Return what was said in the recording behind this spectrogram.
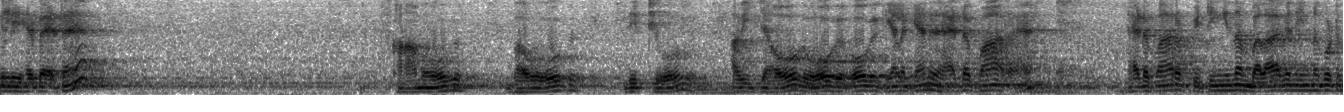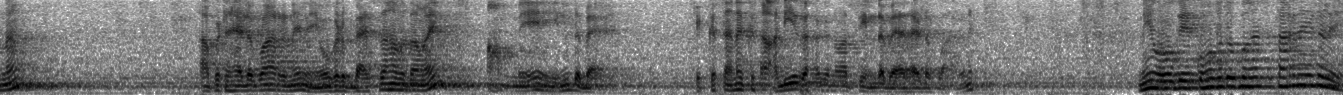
කළේ හැබැට? කාමෝග, භවෝග, ditthiyෝග, අවිජ්ජාෝග, ඕග ඕග කියලා කියන්නේ හැඩපාර ඈ. හැඩපාර පිටින් ඉඳන් බලාගෙන ඉන්නකොට නම් අපිට හැඩපාර නෙමෙයි. ඕකට බැස්සහම තමයි අම්මේ ඉන්න බෑ. එක තැනක අඩිය ගහගෙනවත් ඉන්න බෑ හැඩපාරනේ. මේ ඕගේ කොහොමද උපහාස තරණය කළේ?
